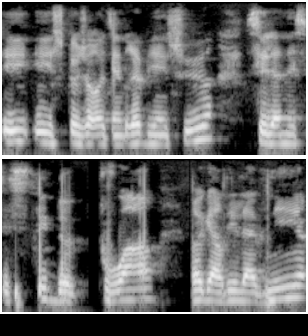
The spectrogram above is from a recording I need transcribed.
Et, et ce que je retiendrai bien sûr, c'est la nécessité de pouvoir regarder l'avenir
